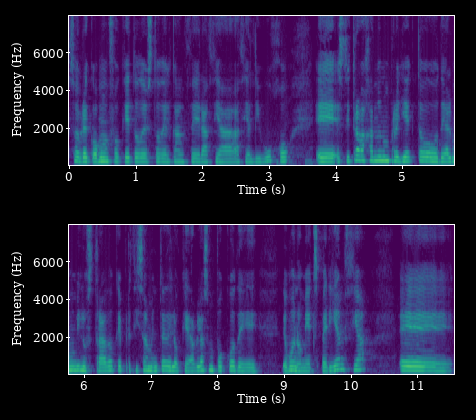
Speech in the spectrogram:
sobre cómo enfoqué todo esto del cáncer hacia, hacia el dibujo. Eh, estoy trabajando en un proyecto de álbum ilustrado que precisamente de lo que hablas un poco de, bueno, mi experiencia, eh,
